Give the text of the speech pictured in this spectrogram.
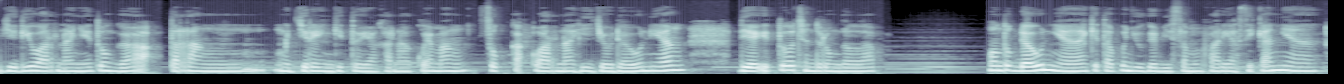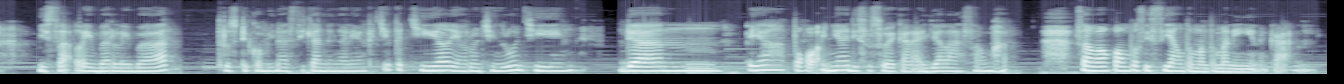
Jadi warnanya itu nggak terang ngejreng gitu ya karena aku emang suka warna hijau daun yang dia itu cenderung gelap. Untuk daunnya kita pun juga bisa memvariasikannya. Bisa lebar-lebar terus dikombinasikan dengan yang kecil-kecil yang runcing-runcing dan ya pokoknya disesuaikan aja lah sama sama komposisi yang teman-teman inginkan.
